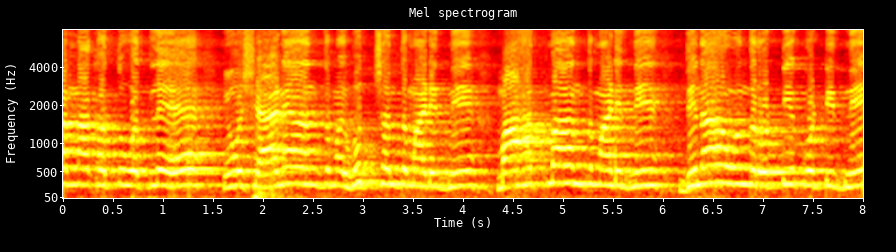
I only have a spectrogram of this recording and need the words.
ಅನ್ನಕತ್ತು ಒತ್ಲೆ ಇವು ಶಾಣೆ ಅಂತ ಹುಚ್ಚ ಅಂತ ಮಾಡಿದ್ನಿ, ಮಹಾತ್ಮ ಅಂತ ಮಾಡಿದ್ನಿ, ದಿನ ಒಂದು ರೊಟ್ಟಿ ಕೊಟ್ಟಿದ್ನಿ,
